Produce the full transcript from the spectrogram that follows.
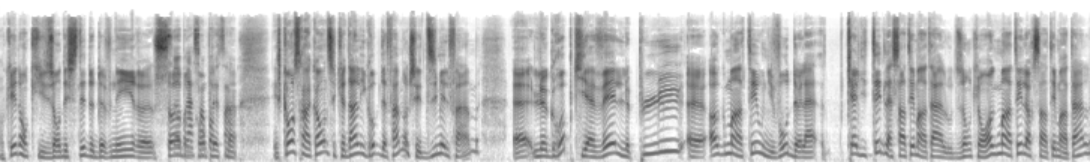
OK? Donc, ils ont décidé de devenir euh, sobres Sobre à 100%. complètement. Et ce qu'on se rend compte, c'est que dans les groupes de femmes, donc c'est 10 000 femmes, euh, le groupe qui avait le plus euh, augmenté au niveau de la qualité de la santé mentale, ou disons qui ont augmenté leur santé mentale,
